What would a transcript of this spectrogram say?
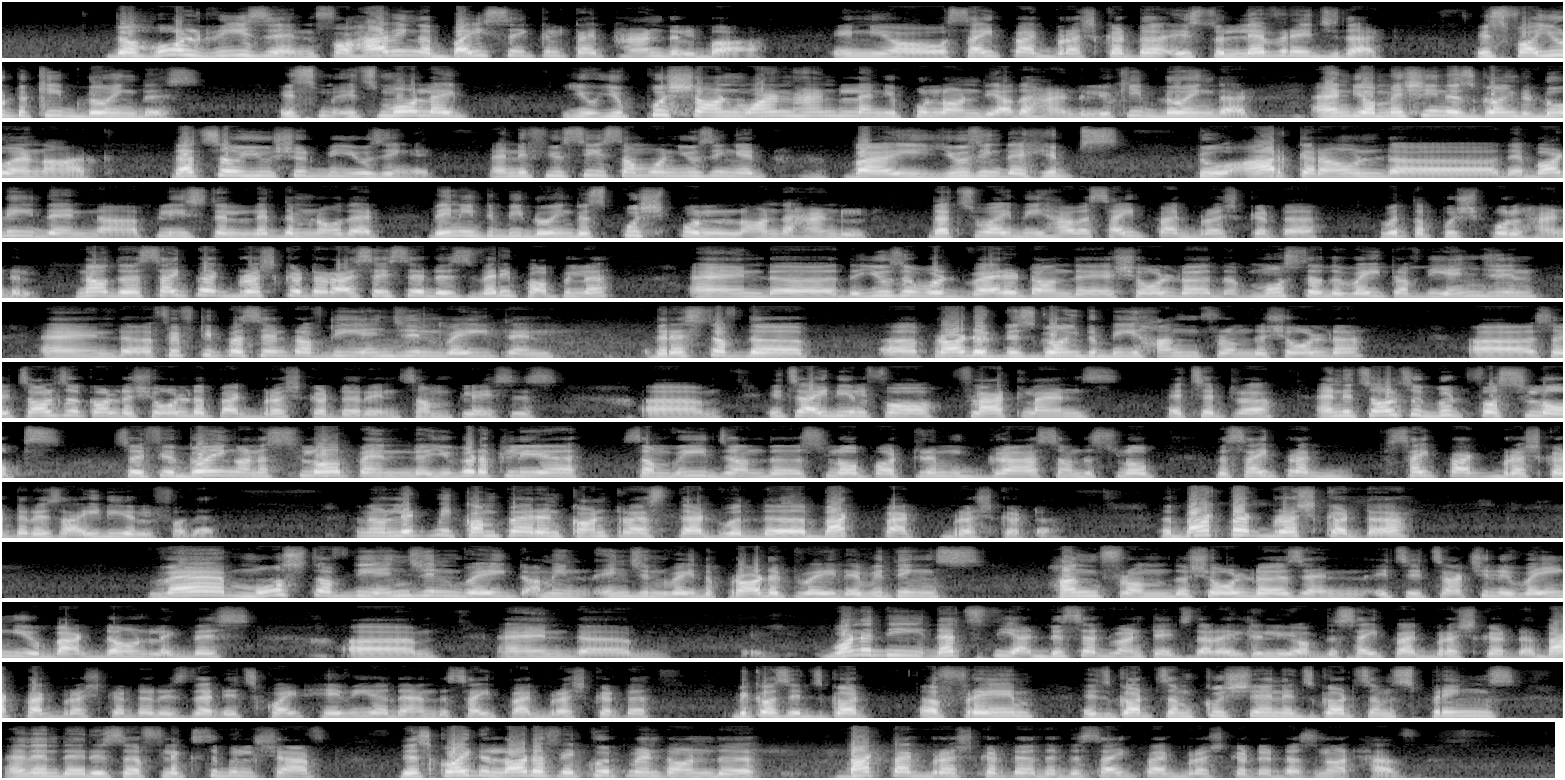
The whole reason for having a bicycle type handlebar in your side pack brush cutter is to leverage that is for you to keep doing this. It's, it's more like you, you push on one handle and you pull on the other handle. You keep doing that and your machine is going to do an arc. That's how you should be using it. And if you see someone using it by using their hips to arc around uh, their body, then uh, please still let them know that they need to be doing this push-pull on the handle. That's why we have a side pack brush cutter with a push-pull handle. Now the side pack brush cutter, as I said, is very popular and uh, the user would wear it on their shoulder, the most of the weight of the engine and 50% uh, of the engine weight and the rest of the uh, product is going to be hung from the shoulder. Uh, so it's also called a shoulder pack brush cutter in some places. Um, it's ideal for flatlands, etc. And it's also good for slopes. So if you're going on a slope and you got to clear some weeds on the slope or trim grass on the slope, the side pack, side pack brush cutter is ideal for that. Now let me compare and contrast that with the backpack brush cutter. The backpack brush cutter, where most of the engine weight, I mean engine weight, the product weight, everything's hung from the shoulders and it's, it's actually weighing you back down like this. Um, and um, one of the, that's the disadvantage that I'll tell you of the side pack brush cutter, backpack brush cutter is that it's quite heavier than the side pack brush cutter because it's got a frame, it's got some cushion, it's got some springs, and then there is a flexible shaft. There's quite a lot of equipment on the backpack brush cutter that the side pack brush cutter does not have.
